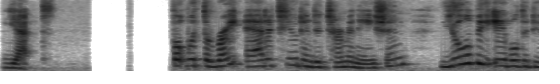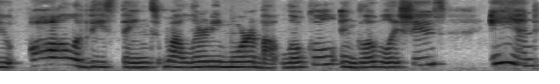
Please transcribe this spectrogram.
yet. But with the right attitude and determination, you'll be able to do all of these things while learning more about local and global issues and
